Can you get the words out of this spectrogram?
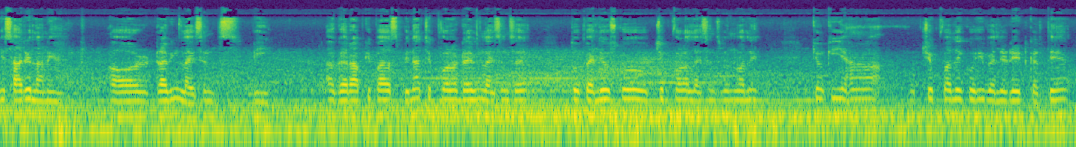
ये सारे लाने हैं। और ड्राइविंग लाइसेंस भी। अगर आपके पास बिना चिप वाला ड्राइविंग लाइसेंस है तो पहले उसको चिप वाला लाइसेंस बनवा लें, क्योंकि यहाँ चिप वाले को ही वैलिडेट करते हैं।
